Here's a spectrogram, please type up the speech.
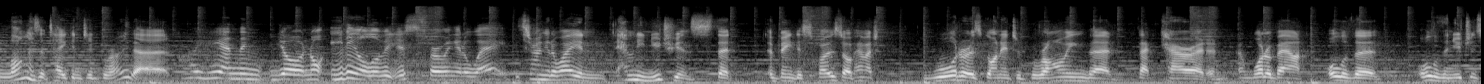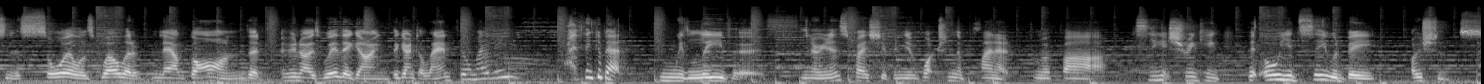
long has it taken to grow that? Oh yeah, and then you're not eating all of it, you're just throwing it away. It's throwing it away, and how many nutrients that have been disposed of? How much water has gone into growing that that carrot, and, and what about all of the all of the nutrients in the soil as well that have now gone? That who knows where they're going? They're going to landfill, maybe. I think about when we leave Earth. You know, you're in a spaceship and you're watching the planet from afar, seeing it shrinking, but all you'd see would be oceans,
